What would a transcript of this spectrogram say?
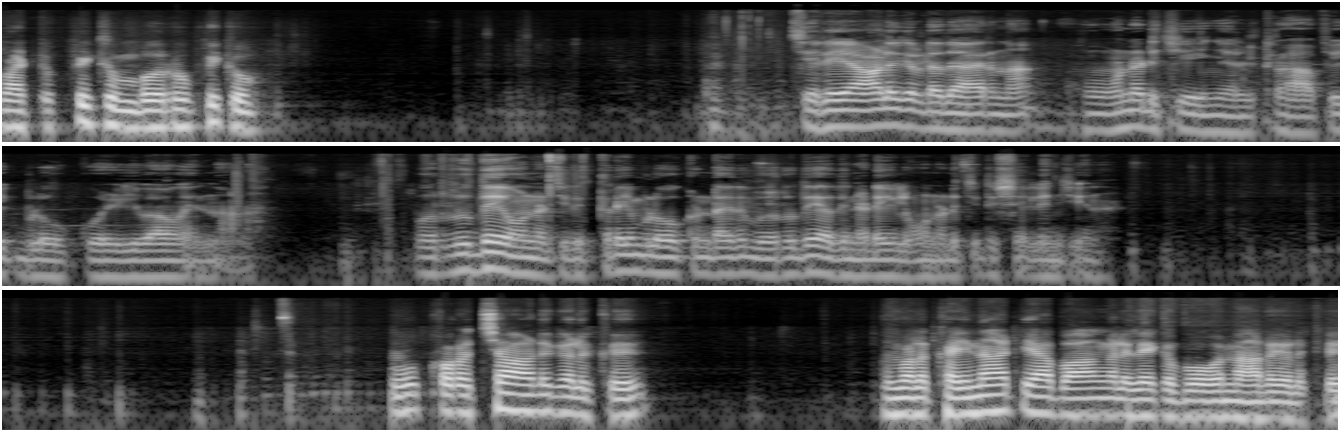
വട്ടുപ്പിക്കും വെറുപ്പിക്കും. ചില ആളുകളുടെ ധാരണ ഹോണടിച്ച് കഴിഞ്ഞാൽ ട്രാഫിക് ബ്ലോക്ക് ഒഴിവാകും എന്നാണ്. വെറുതെ ഓൺ അടിച്ചിട്ട് ഇത്രയും ബ്ലോക്ക് ഉണ്ടായാലും വെറുതെ അതിനിടയിൽ ഓൺ അടിച്ചിട്ട് ശല്യം ചെയ്യുന്നത്. കുറച്ച് ആളുകൾക്ക് നമ്മൾ കൈനാട്ടി ആ ഭാഗങ്ങളിലേക്ക് പോകുന്ന ആളുകൾക്ക്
